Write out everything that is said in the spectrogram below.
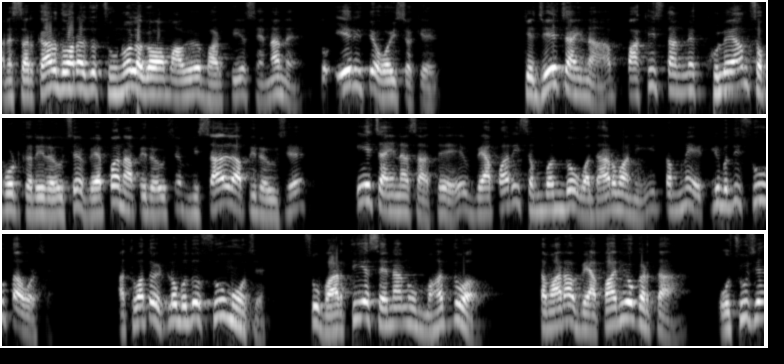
અને સરકાર દ્વારા જો ચૂનો લગાવવામાં આવ્યો ભારતીય સેનાને, તો એ રીતે હોઈ શકે કે જે ચાઇના પાકિસ્તાનને ખુલ્લેઆમ સપોર્ટ કરી રહ્યું છે વેપન આપી રહ્યું છે મિસાઇલ આપી રહ્યું છે, એ ચાઇના સાથે વ્યાપારી સંબંધો વધારવાની તમને એટલી બધી શું ઉતાવળ છે? અથવા તો એટલો બધો શું મોહ છે? શું ભારતીય સેનાનું મહત્વ તમારા વ્યાપારીઓ કરતા ઓછું છે?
